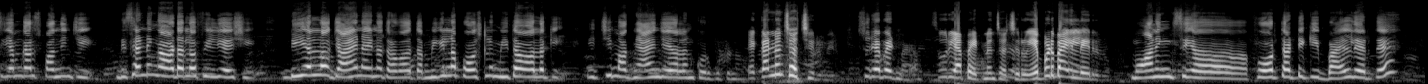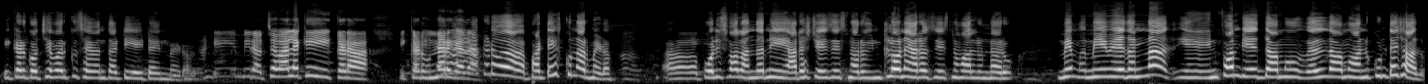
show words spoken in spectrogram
సీఎం గారు స్పందించి డిసెండింగ్ ఆర్డర్లో ఫిల్ చేసి డిఎల్లో జాయిన్ అయిన తర్వాత మిగిలిన పోస్టులు మిగతా వాళ్ళకి ఇచ్చి మాకు న్యాయం చేయాలని కోరుకుంటున్నాం. ఎక్కడి నుంచి వచ్చిర్రు మీరు? సూర్యాపేట మేడం. సూర్యాపేట నుంచి వచ్చారు. ఎప్పుడు బయలుదేరారు? మార్నింగ్ ఫోర్ థర్టీకి బయలుదేరితే ఇక్కడికి వచ్చే వరకు సెవెన్ థర్టీ ఎయిట్ అయింది మేడం. అంటే మీరు వచ్చే వాళ్ళకి ఇక్కడ ఇక్కడ ఉన్నారు కదా? అక్కడ పట్టేసుకున్నారు మేడం. పోలీస్ వాళ్ళందరినీ అరెస్ట్ చేసేసినారు. ఇంట్లోనే అరెస్ట్ చేసిన వాళ్ళు ఉన్నారు. మేము మేము ఏదన్నా ఇన్ఫార్మ్ చేద్దాము వెళ్దాము అనుకుంటే చాలు.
